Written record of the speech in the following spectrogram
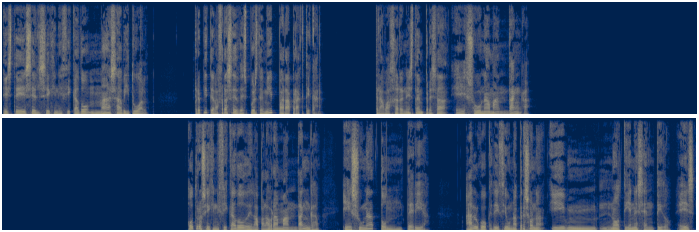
este es el significado más habitual. Repite la frase después de mí para practicar. Trabajar en esta empresa es una mandanga. Otro significado de la palabra mandanga es una tontería. Algo que dice una persona y mm, no tiene sentido. Es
